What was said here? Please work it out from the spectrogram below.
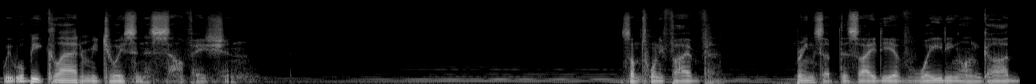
We will be glad and rejoice in his salvation. Psalm 25 brings up this idea of waiting on God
